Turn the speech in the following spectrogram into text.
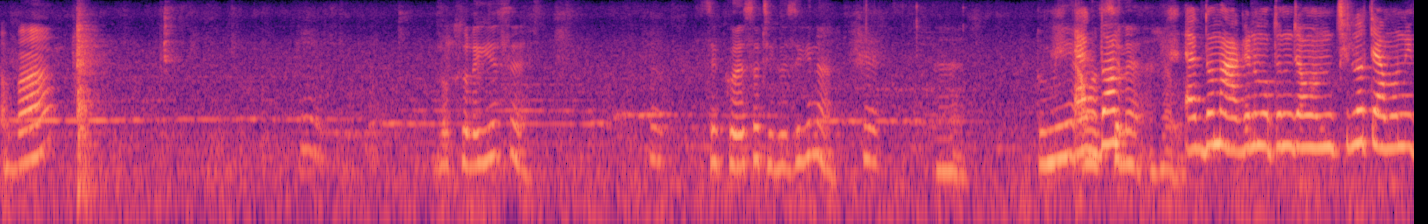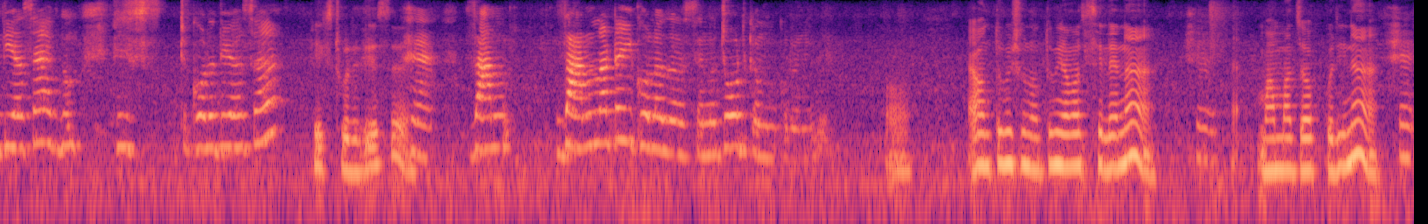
আব্বা? লোক চলে গিয়েছে? চেক করেছ ঠিক হয়েছে কি না হ্যাঁ। তুমি আমার ছেলে হ্যাঁ। একদম আগের মতন যেমন ছিল তেমনই দিয়েছে একদম ফিক্সড করে দিয়েছে। ফিক্সড করে দিয়েছে? হ্যাঁ। জান জানলাটাই খোলা যাচ্ছে না জোর কেমন করে নেবে? ও। এখন তুমি শোনো তুমি আমার ছেলে না? হ্যাঁ। মামা জব করি না? হ্যাঁ।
